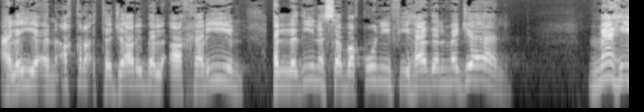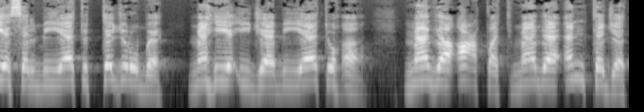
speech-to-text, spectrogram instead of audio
علي أن أقرأ تجارب الآخرين الذين سبقوني في هذا المجال. ما هي سلبيات التجربة؟ ما هي إيجابياتها؟ ماذا أعطت؟ ماذا أنتجت؟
